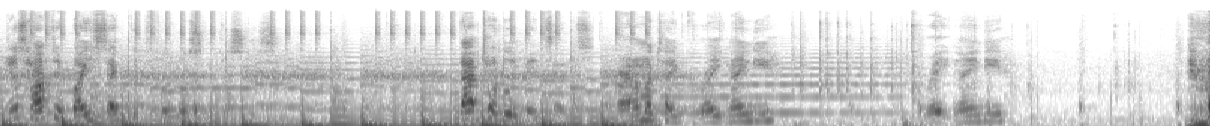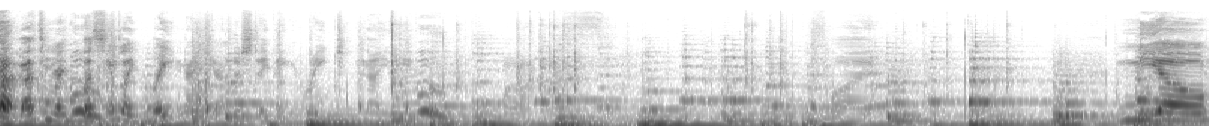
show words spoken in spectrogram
You just have to bisect the photosynthesis. That totally made sense. Alright, I'm gonna type right 90. Right 90. That's my. That seems like rate 90. I'm just typing rate Neo.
